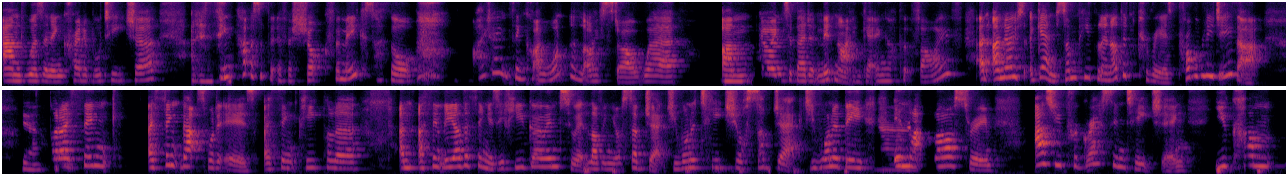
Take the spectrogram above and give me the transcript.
and was an incredible teacher. And I think that was a bit of a shock for me because I thought, I don't think I want a lifestyle where hmm. I'm going to bed at midnight and getting up at five. And I know, again, some people in other careers probably do that. Yeah. But I think I think that's what it is. I think people are, and I think the other thing is if you go into it loving your subject, you want to teach your subject, you want to be yeah. in that classroom. As you progress in teaching, you come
